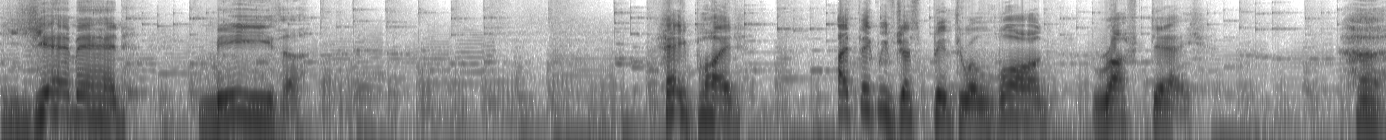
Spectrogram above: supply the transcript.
Yeah, man. Me either. Hey, bud. I think we've just been through a long, rough day. Hey,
